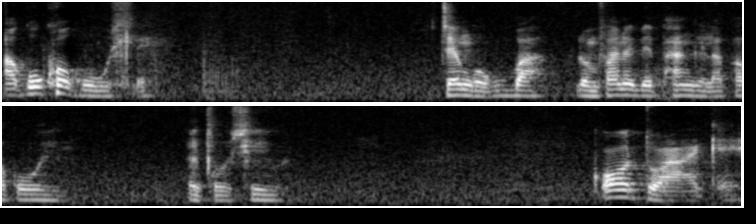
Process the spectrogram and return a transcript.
Akukho kuhle njengokuba lo mfana bephangela apha kowenu exoshiwe. Kodwa ke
